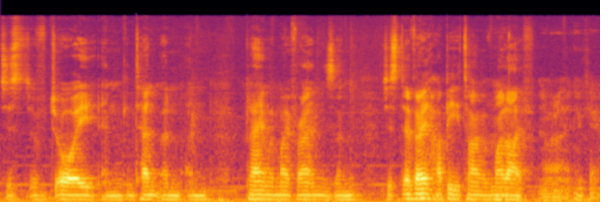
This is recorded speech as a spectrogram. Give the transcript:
just of joy and contentment and playing with my friends and just a very happy time of my life. All right, okay.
